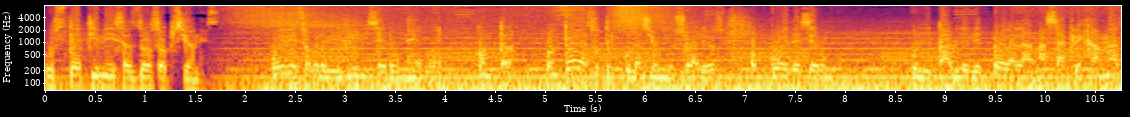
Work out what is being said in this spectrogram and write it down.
usted tiene esas dos opciones. Puede sobrevivir y ser un héroe toda su tripulación y usuarios, puede ser un culpable de toda la masacre jamás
